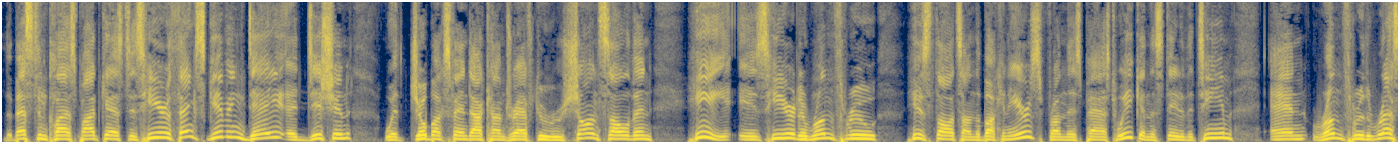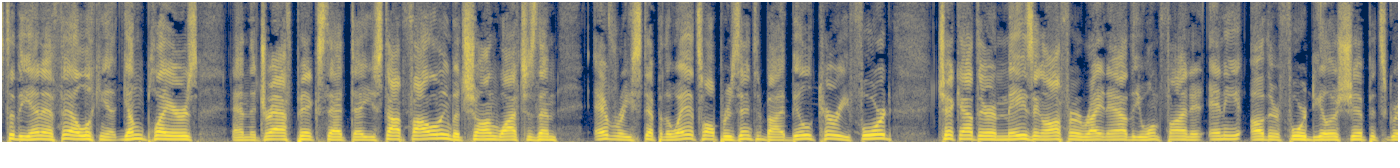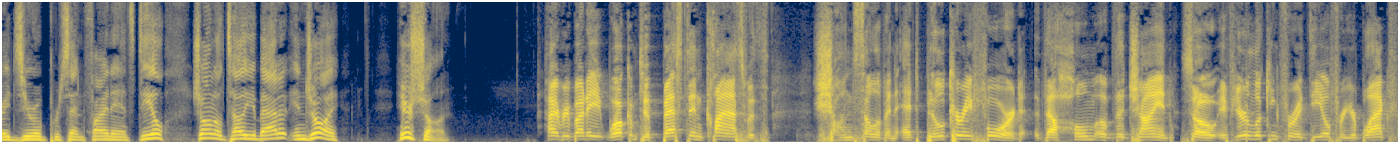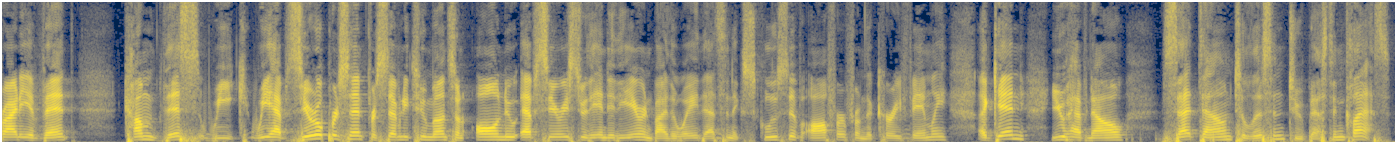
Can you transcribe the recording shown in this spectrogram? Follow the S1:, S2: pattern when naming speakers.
S1: The Best in Class podcast is here, Thanksgiving Day edition with JoeBucsFan.com draft guru Sean Sullivan. He is here to run through his thoughts on the Buccaneers from this past week and the state of the team, and run through the rest of the NFL, looking at young players and the draft picks that uh, you stop following, but Sean watches them every step of the way. It's all presented by Bill Curry Ford. Check out their amazing offer right now that you won't find at any other Ford dealership. It's a great 0% finance deal. Sean will tell you about it. Enjoy. Here's Sean.
S2: Hi, everybody. Welcome to Best in Class with Sean Sullivan at Bill Curry Ford, the home of the Giant. So, if you're looking for a deal for your Black Friday event, come this week. We have 0% for 72 months on all new F Series through the end of the year. And by the way, that's an exclusive offer from the Curry family. Again, you have now sat down to listen to Best in Class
